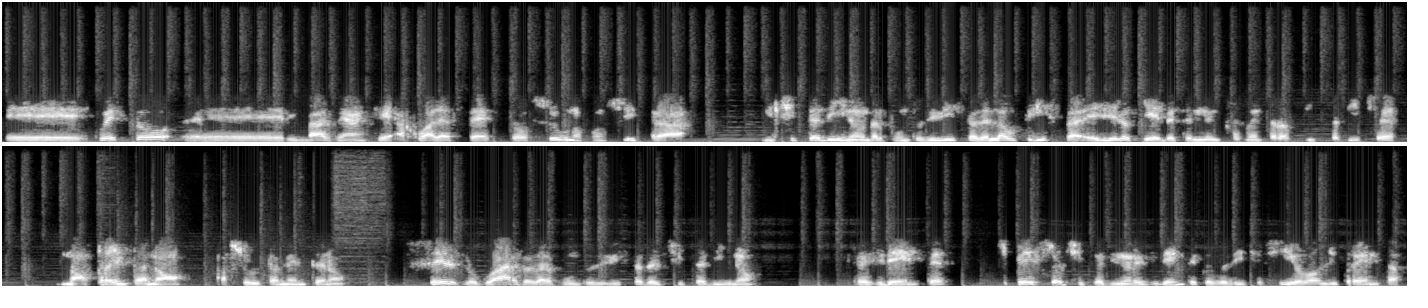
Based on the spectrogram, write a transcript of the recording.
e questo eh, in base anche a quale aspetto? Se uno considera il cittadino dal punto di vista dell'autista e glielo chiede, tendenzialmente l'autista dice no, 30 no, assolutamente no. Se lo guarda dal punto di vista del cittadino residente, spesso il cittadino residente cosa dice? Sì, io voglio i 30,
